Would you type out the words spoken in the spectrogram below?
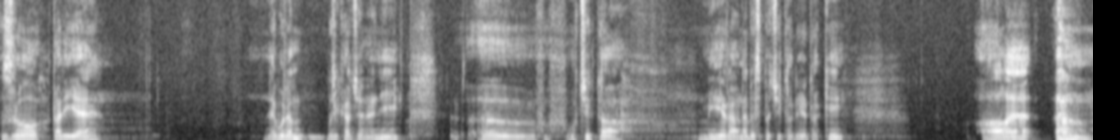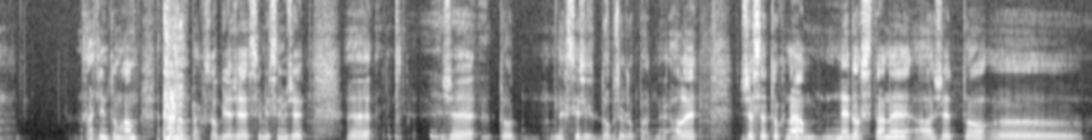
zlo tady je, nebudem říkat, že není. Eh, určitá míra nebezpečí tady je taky, ale zatím to mám tak v sobě, že si myslím, že, eh, že to nechci říct dobře dopadne, ale že se to k nám nedostane a že to eh,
